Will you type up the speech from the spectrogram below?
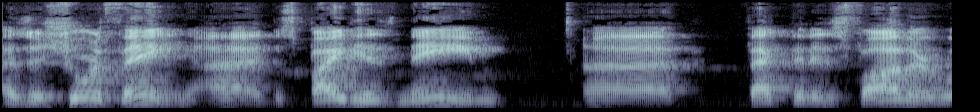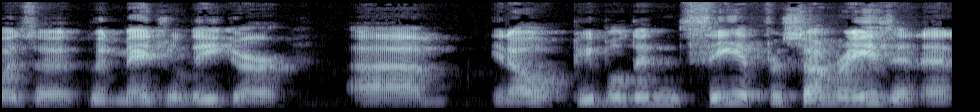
as a sure thing, uh, despite his name, fact that his father was a good major leaguer. Um, you know, people didn't see it for some reason, and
